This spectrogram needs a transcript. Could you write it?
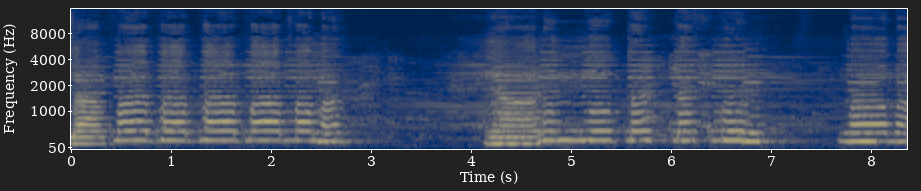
സാപ്പാപ്പ ഞാനൊന്നു തൊട്ടപ്പോൾ മാമാ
